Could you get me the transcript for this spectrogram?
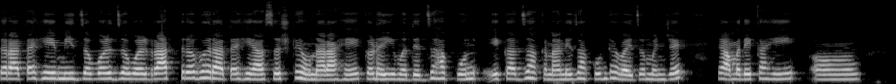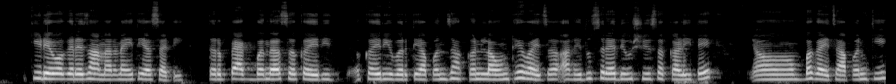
तर आता हे मी जवळजवळ रात्रभर आता हे असंच ठेवणार आहे. कढईमध्ये झाकून एका झाकणाने झाकून ठेवायचं म्हणजे त्यामध्ये काही किडे वगैरे जाणार नाहीत यासाठी. तर पॅक बंद असं कैरी कैरीवरती आपण झाकण लावून ठेवायचं आणि दुसऱ्या दिवशी सकाळी ते बघायचं आपण की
